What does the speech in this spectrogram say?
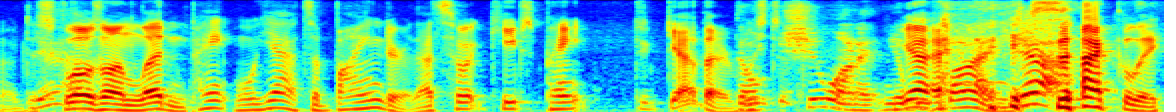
I disclose on lead and paint. Well, yeah, it's a binder. That's what keeps paint together. Don't st- chew on it and you'll yeah, be fine. Exactly.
